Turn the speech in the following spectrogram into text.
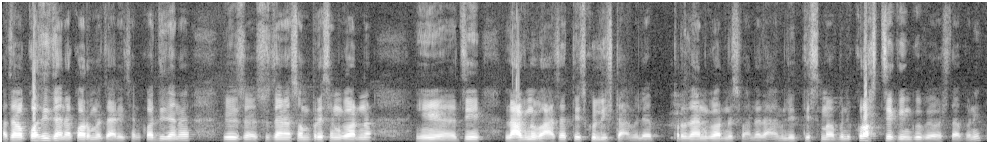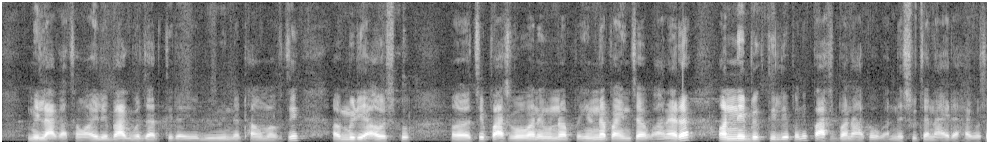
अथवा कतिजना कर्मचारी छन् कतिजना यो सूचना सम्प्रेषण गर्न चाहिँ लाग्नु भएको छ त्यसको लिस्ट हामीलाई प्रदान गर्नुहोस् भनेर हामीले त्यसमा पनि क्रस चेकिङको व्यवस्था पनि मिलाएका छौँ। अहिले बागबजारतिर यो विभिन्न ठाउँमा चाहिँ अब मिडिया हाउसको चाहिँ पास भयो भने हुन हिँड्न पाइन्छ भनेर अन्य व्यक्तिले पनि पास बनाएको भन्ने सूचना आइरहेको छ।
